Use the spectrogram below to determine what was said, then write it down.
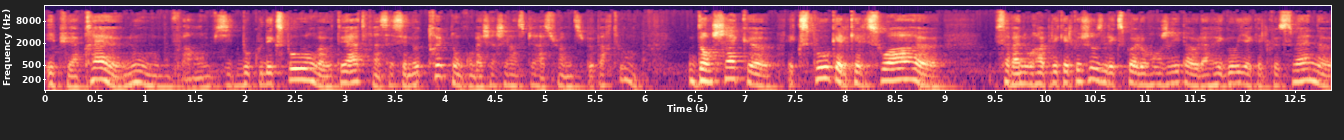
Et puis après, nous, on, visite beaucoup d'expos, on va au théâtre, enfin, ça c'est notre truc, donc on va chercher l'inspiration un petit peu partout. Dans chaque euh, expo, quelle qu'elle soit, euh, ça va nous rappeler quelque chose. L'expo à l'Orangerie, Paola Rego, il y a quelques semaines, euh,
